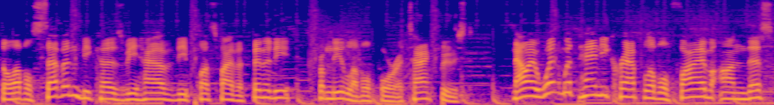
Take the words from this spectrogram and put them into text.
the level 7 because we have the plus 5 affinity from the level 4 attack boost. Now I went with Handicraft level 5 on this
